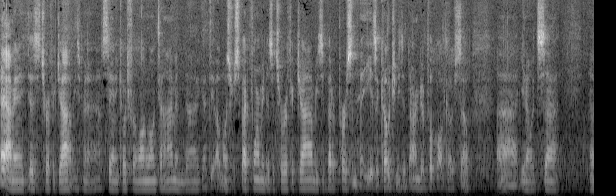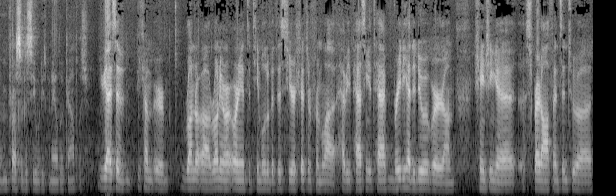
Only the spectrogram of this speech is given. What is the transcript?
Yeah, I mean, he does a terrific job. He's been an outstanding coach for a long, long time, and uh, I got the utmost respect for him. He does a terrific job. He's a better person than he is a coach, and he's a darn good football coach. So, uh, you know, it's uh, impressive to see what he's been able to accomplish. You guys have become or run uh, running oriented team a little bit this year, shifting from a lot of heavy passing attack. Brady had to do it where um, changing a spread offense into a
